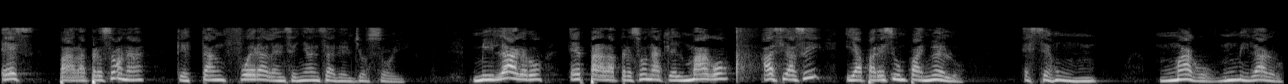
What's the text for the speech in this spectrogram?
es para personas que están fuera de la enseñanza del yo soy. Milagro es para la persona que el mago hace así y aparece un pañuelo. Ese es un mago, un milagro.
